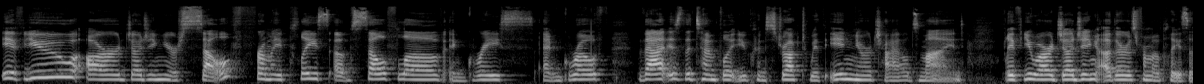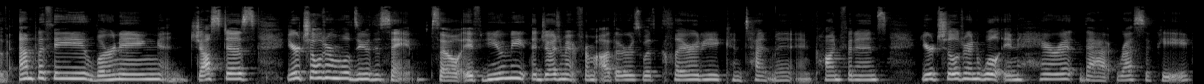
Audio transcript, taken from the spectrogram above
If you are judging yourself from a place of self love and grace and growth, that is the template you construct within your child's mind. If you are judging others from a place of empathy, learning, and justice, your children will do the same. So, if you meet the judgment from others with clarity, contentment, and confidence, your children will inherit that recipe.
